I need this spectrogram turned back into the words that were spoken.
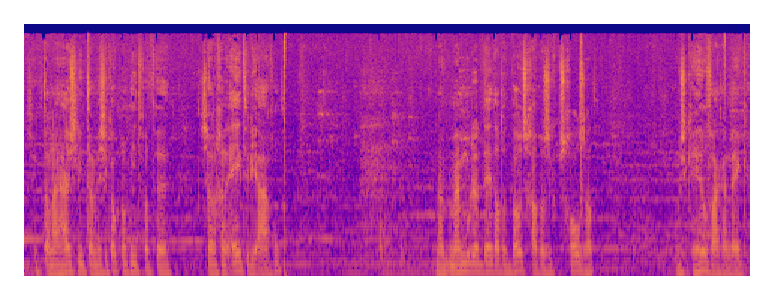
als ik dan naar huis liep, dan wist ik ook nog niet wat we zouden gaan eten die avond. mijn moeder deed altijd boodschappen als ik op school zat. Daar moest ik heel vaak aan denken.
